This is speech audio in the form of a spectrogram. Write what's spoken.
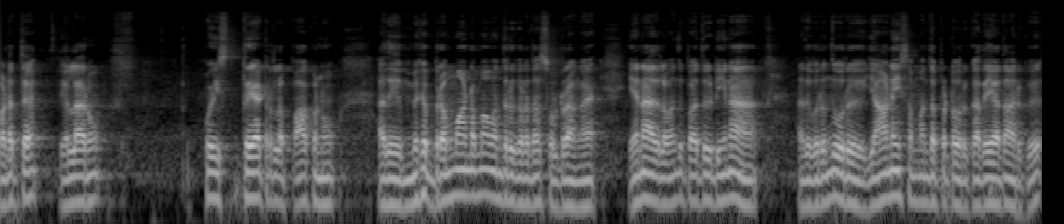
படத்தை எல்லாரும் போய் தியேட்டரில் பார்க்கணும். அது மிக பிரம்மாண்டமாக வந்திருக்கிறதா சொல்கிறாங்க ஏன்னா அதில் வந்து பார்த்துக்கிட்டிங்கன்னா அது வந்து ஒரு யானை சம்மந்தப்பட்ட ஒரு கதையாக தான் இருக்குது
